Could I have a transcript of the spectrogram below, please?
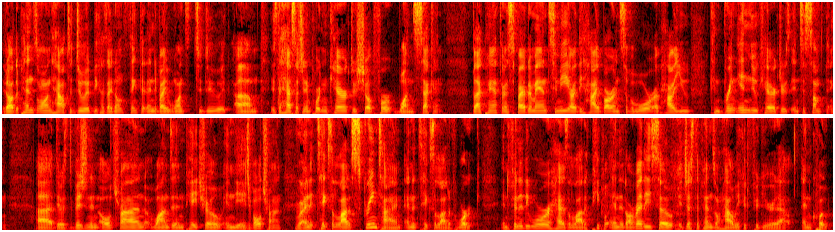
It all depends on how to do it because I don't think that anybody wants to do it um, is to have such an important character show up for one second. Black Panther and Spider Man to me are the high bar in Civil War of how you can bring in new characters into something. Uh, there's Division in Ultron, Wanda and Pietro in the Age of Ultron. Right. And it takes a lot of screen time and it takes a lot of work. Infinity War has a lot of people in it already, so it just depends on how we could figure it out. End quote.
